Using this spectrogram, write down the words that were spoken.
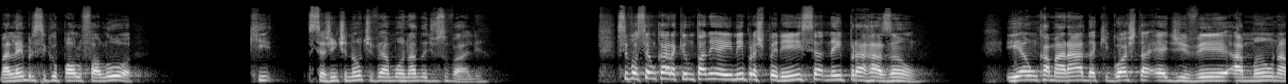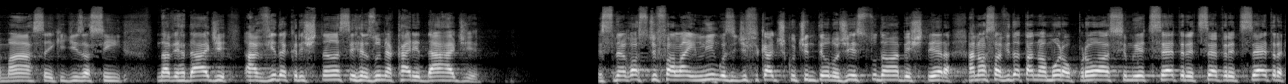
Mas lembre-se que o Paulo falou que se a gente não tiver amor, nada disso vale. Se você é um cara que não está nem aí nem para a experiência, nem para a razão, e é um camarada que gosta é de ver a mão na massa e que diz assim: na verdade, a vida cristã se resume à caridade. Esse negócio de falar em línguas e de ficar discutindo teologia, isso tudo é uma besteira. A nossa vida está no amor ao próximo, e etc, etc, etc.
